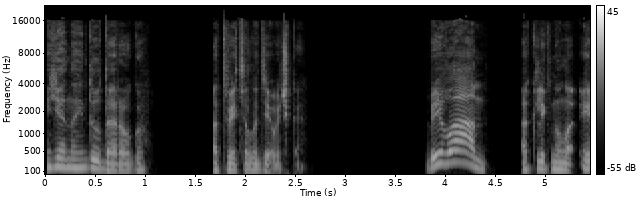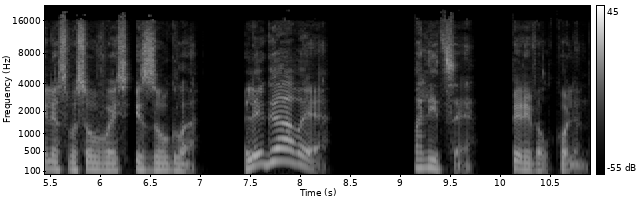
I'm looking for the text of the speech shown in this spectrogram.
«Я найду дорогу», — ответила девочка. «Биван!» — окликнула Элис, высовываясь из-за угла. «Легавые!» «Полиция», — перевел Колин.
